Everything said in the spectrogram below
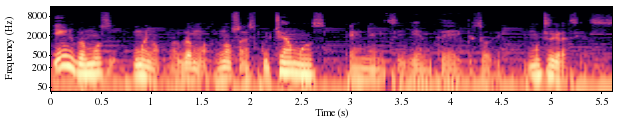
y nos vemos, bueno, nos vemos, nos escuchamos en el siguiente episodio. Muchas gracias.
